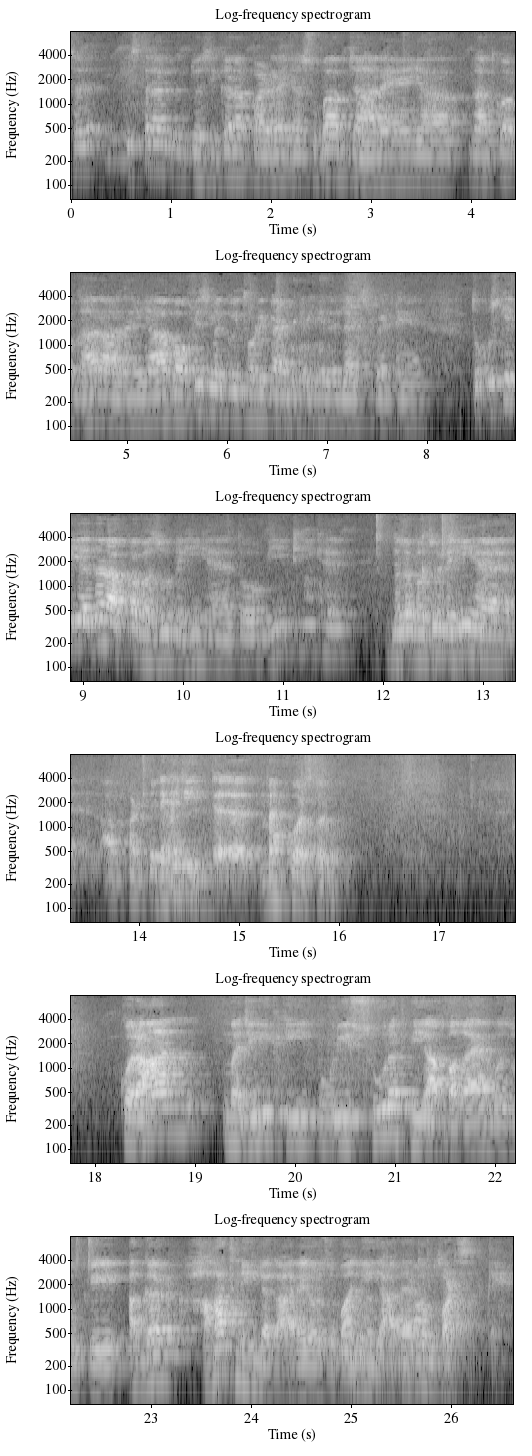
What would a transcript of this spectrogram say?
سر اس طرح جو ذکر آپ پڑھ رہے ہیں یا صبح آپ جا رہے ہیں یا رات کو آپ گھر آ رہے ہیں یا آپ آفس میں کوئی تھوڑی ٹائم کے لیے ریلیکس بیٹھے ہیں تو اس کے لیے اگر آپ کا وضو نہیں ہے تو بھی ٹھیک ہے؟ مطلب وضو نہیں ہے آپ پڑھتے دیکھیں جی میں آپ کو عرض کروں۔ قرآن مجید کی پوری صورت بھی آپ بغیر وضو کے اگر ہاتھ نہیں لگا رہے اور زبانی یاد ہے تو پڑھ سکتے ہیں۔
